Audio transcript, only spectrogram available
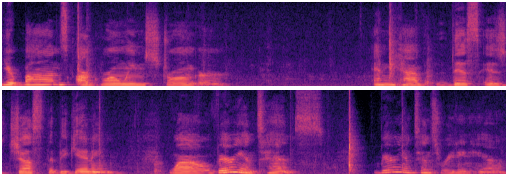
Your bonds are growing stronger. And we have this is just the beginning. Wow, very intense. Very intense reading here.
